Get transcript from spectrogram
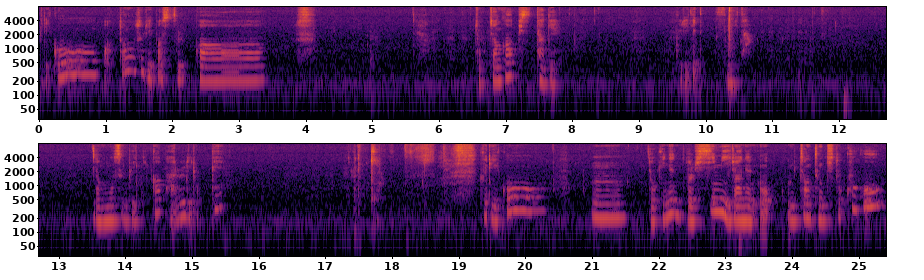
그리고 어떤 옷을 입었을까? 족장과 비슷하게 그리게 됐습니다. 옆모습이니까 발을 이렇게 이렇게요. 그리고 음, 여기는 열심히 일하는 어, 엄청 등치도 크고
